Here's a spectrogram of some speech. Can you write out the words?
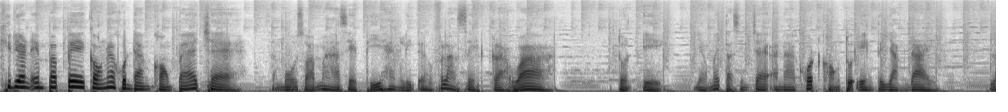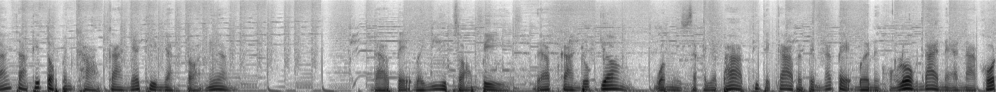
คิเดียนเอ็มปาเป้กองหน้าคนดังของแปรแชร์สโมสรมหาเศรษฐีแห่งลีกเอิงฝรั่งเศสกล่าวว่า ตนเองยังไม่ตัดสินใจอนาคตของตัวเองแต่อย่างใด หลังจากที่ตกเป็นข่าวการย้ายทีมอย่างต่อเนื่อง ดาวเตะวัย 22 ปี ได้รับการยกย่องว่ามีศักยภาพที่จะก้าวไปเป็นนักเตะเบอร์หนึ่งของโลกได้ในอนาคต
